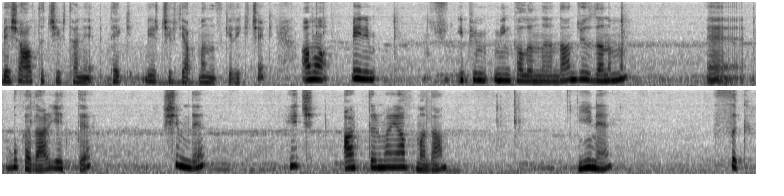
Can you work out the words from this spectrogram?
5-6 çift hani tek bir çift yapmanız gerekecek. Ama benim şu ipimin kalınlığından cüzdanımın e, bu kadar yetti. Şimdi hiç arttırma yapmadan yine sık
